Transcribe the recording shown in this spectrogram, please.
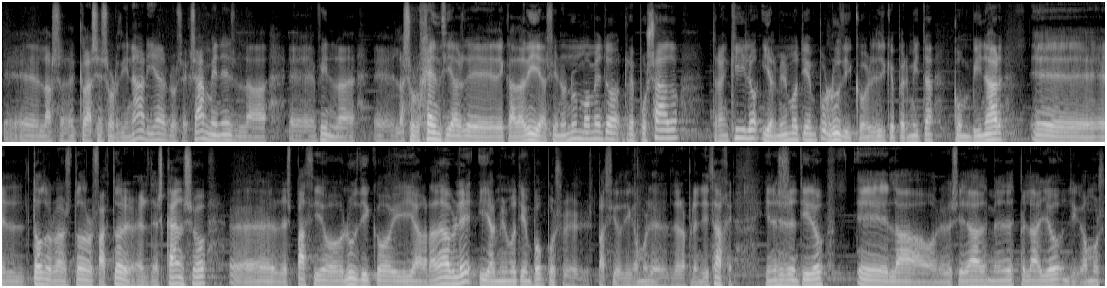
eh, las clases ordinarias, los exámenes, eh, en fin, las urgencias de, de cada día, sino en un momento reposado, tranquilo y al mismo tiempo lúdico, es decir, que permita combinar eh, todos, los, todos los factores, el descanso, eh, el espacio lúdico y agradable y al mismo tiempo pues, el espacio digamos, del aprendizaje. Y en ese sentido eh, la Universidad Menéndez Pelayo digamos,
